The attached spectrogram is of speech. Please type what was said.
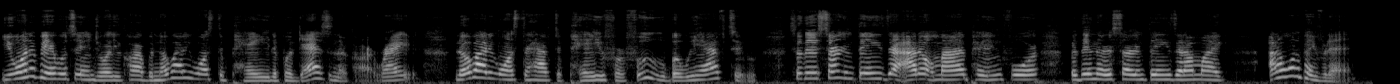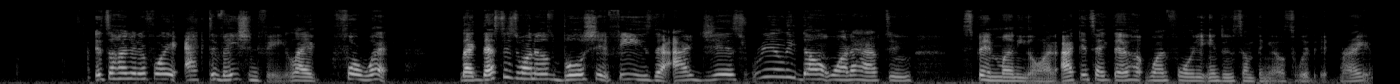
You want to be able to enjoy your car, but nobody wants to pay to put gas in their car, right? Nobody wants to have to pay for food, but we have to. So there's certain things that I don't mind paying for, but then there are certain things that I'm like, I don't want to pay for that. It's 140 activation fee. Like for what? Like that's just one of those bullshit fees that I just really don't want to have to spend money on. I can take that 140 and do something else with it, right?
